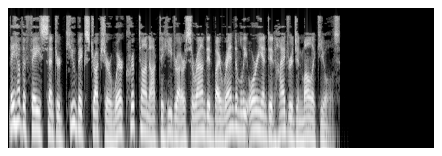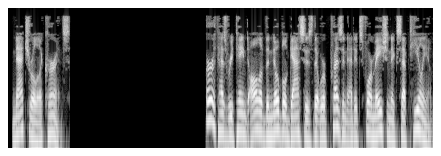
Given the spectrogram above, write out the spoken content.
They have a face-centered cubic structure where krypton octahedra are surrounded by randomly oriented hydrogen molecules. Natural occurrence Earth has retained all of the noble gases that were present at its formation except helium.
